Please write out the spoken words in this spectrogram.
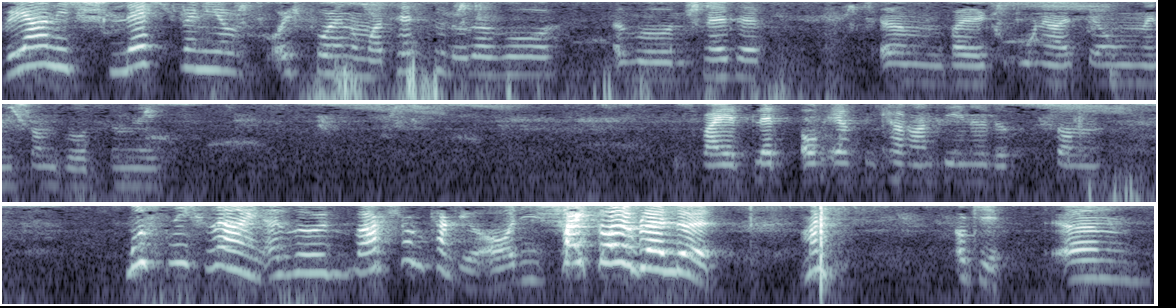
wäre nicht schlecht, wenn ihr euch vorher nochmal testet oder so. Also ein Schnelltest. Ähm, weil Corona ist ja im Moment schon so ziemlich. Ich war jetzt letzt auch erst in Quarantäne. Das ist schon. Muss nicht sein. Also war schon kacke. Oh, die scheiß Sonne blendet. Mann. Okay. Ähm,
